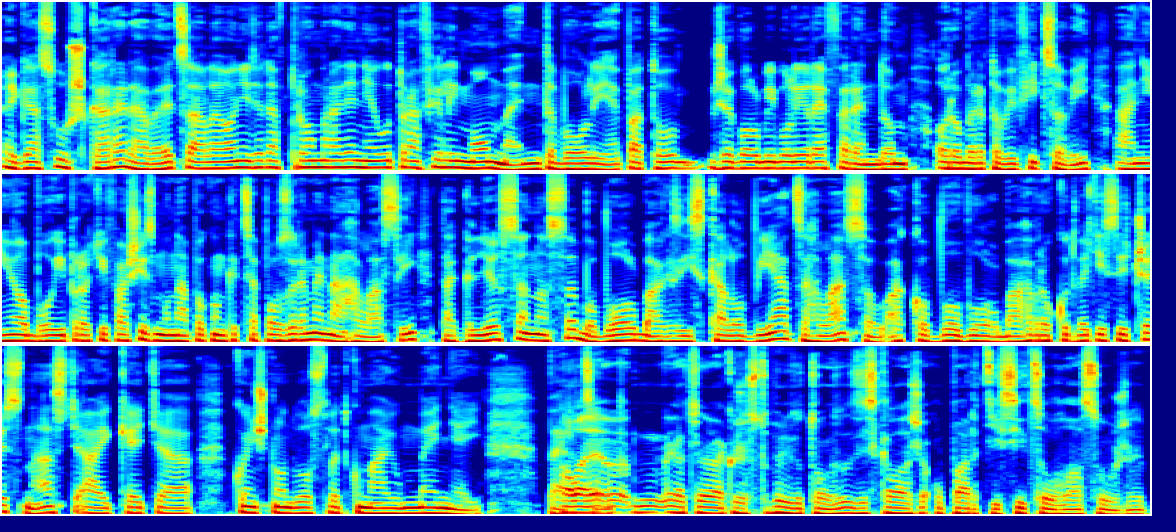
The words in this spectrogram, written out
Ega sú škaredá vec, ale oni teda v prvom rade neutrafili moment volieb a to, že voľby boli referendum o Robertovi Ficovi ani o boji proti fašizmu. Napokon, keď sa pozrieme na hlasy, tak LSNS vo voľbách získalo viac hlasov ako vo voľbách v roku 2016, aj keď eh, v konečnom dôsledku majú menej percent. Ale mm, ja to akože vstupím do toho, získala, že o pár tisícov hlasov, že,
